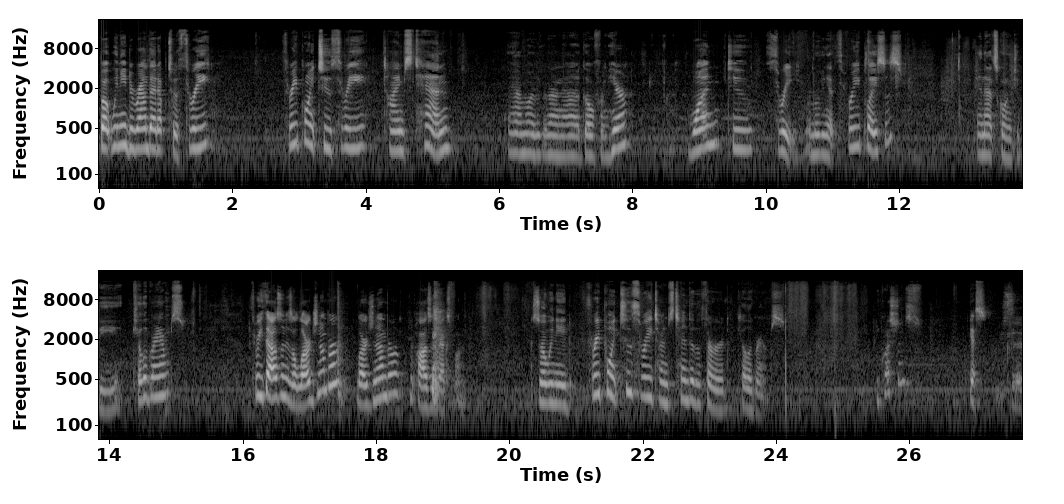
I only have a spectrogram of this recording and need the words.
but we need to round that up to a 3. 3.23 times 10, and we're going to go from here. 1, 2, 3. We're moving it three places, and that's going to be kilograms. 3,000 is a large number, large number, positive exponent. So we need 3.23 times 10 to the third kilograms. Any questions? Yes. You said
